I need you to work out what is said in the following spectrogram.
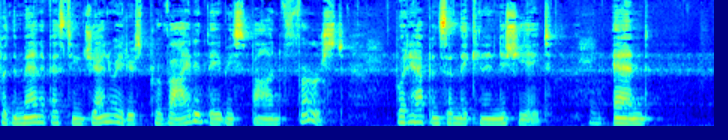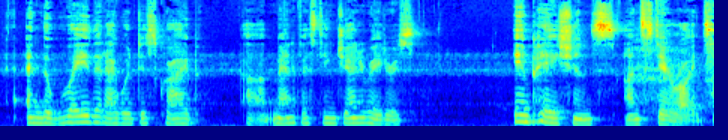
But the manifesting generators, provided they respond first, what happens then they can initiate. Mm-hmm. And and the way that I would describe uh, manifesting generators, impatience on steroids.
